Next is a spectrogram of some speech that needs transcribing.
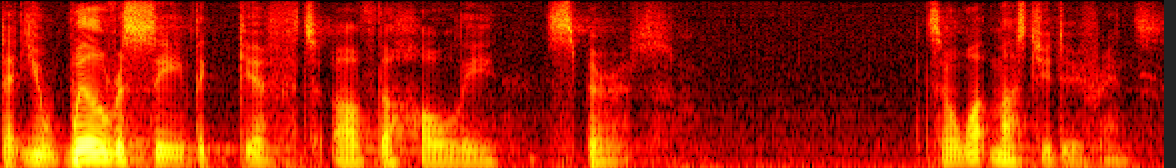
that you will receive the gift of the Holy Spirit. So, what must you do, friends?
